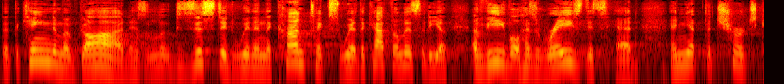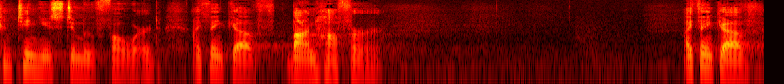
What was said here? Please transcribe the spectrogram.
that the kingdom of God has existed within the context where the Catholicity of, of evil has raised its head, and yet the church continues to move forward. I think of Bonhoeffer. I think of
